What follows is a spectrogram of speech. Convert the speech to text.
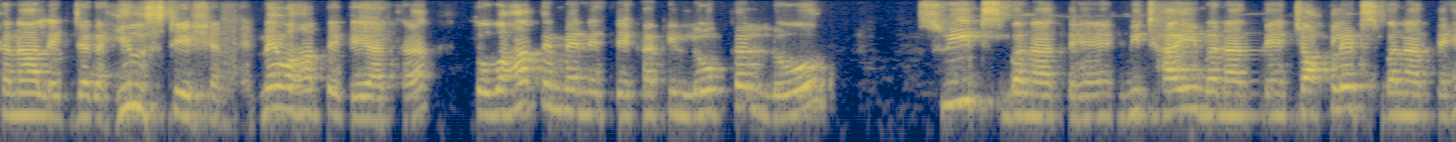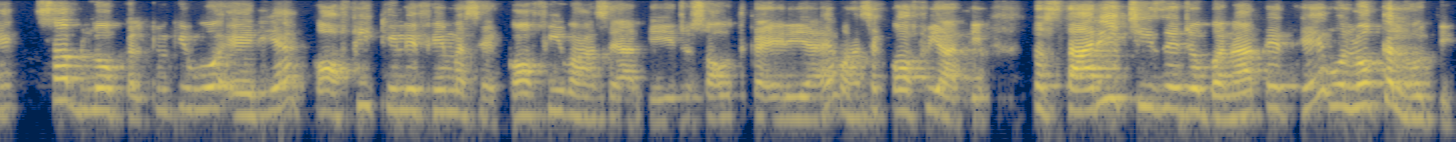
कनाल, एक जगह, हिल स्टेशन है। मैं वहाँ पे गया था तो वहाँ पे मैंने देखा कि लोकल लोग स्वीट्स बनाते हैं, मिठाई बनाते हैं, चॉकलेट्स बनाते हैं, सब लोकल क्योंकि वो एरिया कॉफ़ी के लिए फ़ेमस है। कॉफ़ी वहाँ से आती है जो साउथ का एरिया है, वहाँ से कॉफ़ी आती है। तो सारी चीज़ें जो बनाते थे, वो लोकल होती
